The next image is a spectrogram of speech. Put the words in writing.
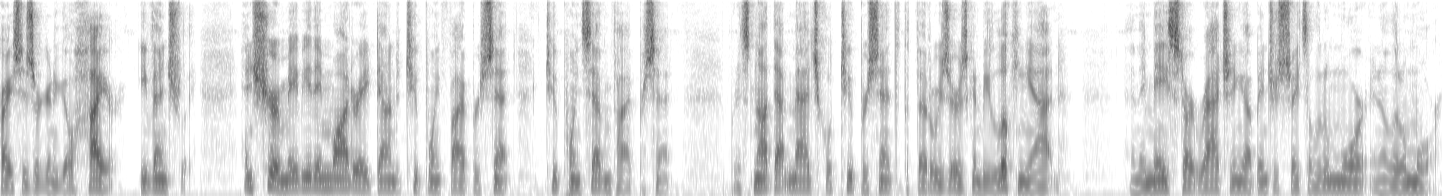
prices are going to go higher eventually. And sure, maybe they moderate down to 2.5%, 2.75%, but it's not that magical 2% that the Federal Reserve is going to be looking at, and they may start ratcheting up interest rates a little more and a little more.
